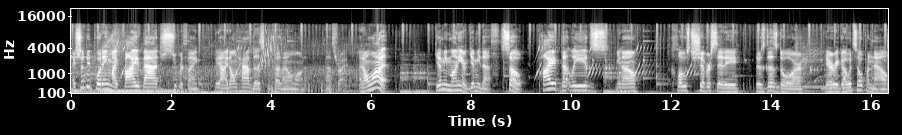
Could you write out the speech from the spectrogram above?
I should be putting my five badge super thing. But yeah, I don't have this because I don't want it. That's right. I don't want it. Give me money or give me death. So, pipe that leads, you know, close to Shiver City. There's this door. Here we go. It's open now.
